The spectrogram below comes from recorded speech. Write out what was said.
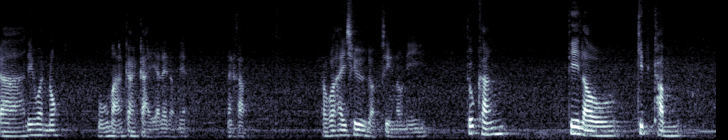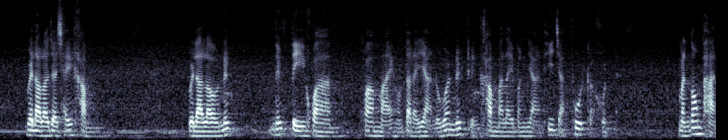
กา เรียกว่านก หมูหมากาไก่อะไรแบบนี้นะครับ เราก็ให้ชื่อกับสิ่งเหล่านี้ ทุกครั้งที่เราคิดคำเวลาเราจะใช้คำเวลาเรานึก นึกตีความความหมายของแต่ละอย่างหรือว่านึกถึงคำอะไรบางอย่างที่จะพูดกับคนมันต้องผ่าน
